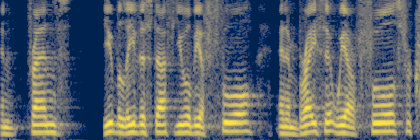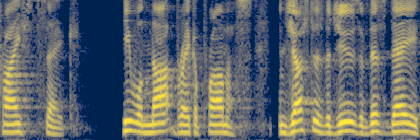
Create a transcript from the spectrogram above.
And friends, you believe this stuff, you will be a fool and embrace it. We are fools for Christ's sake. He will not break a promise. And just as the Jews of this day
